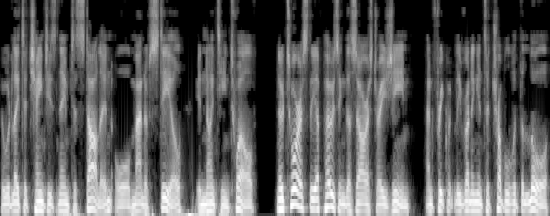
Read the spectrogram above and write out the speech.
who would later change his name to Stalin, or Man of Steel, in 1912, notoriously opposing the Tsarist regime and frequently running into trouble with the law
